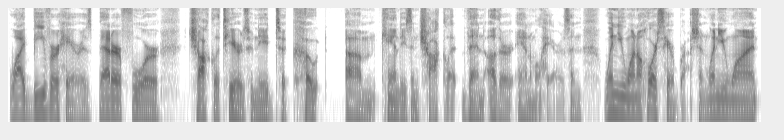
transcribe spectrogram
why beaver hair is better for chocolatiers who need to coat um, candies and chocolate than other animal hairs, and when you want a horsehair brush, and when you want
